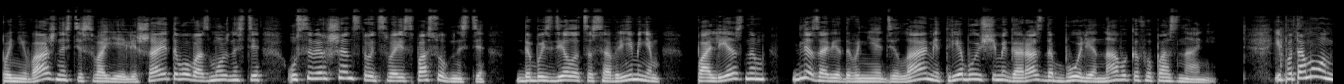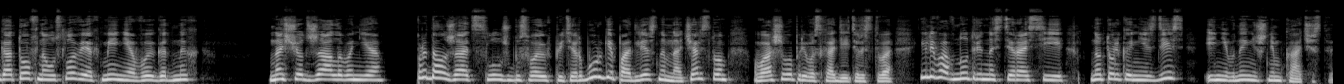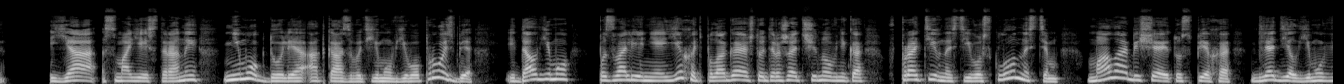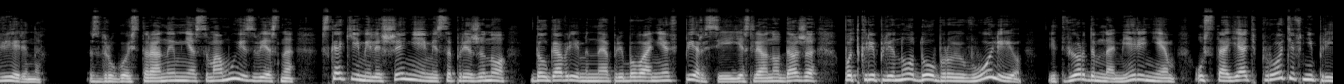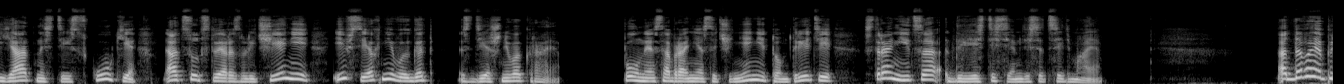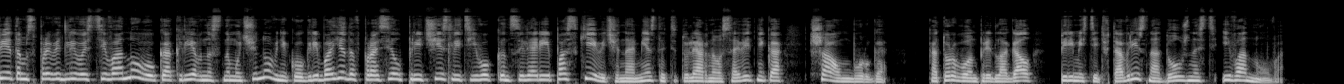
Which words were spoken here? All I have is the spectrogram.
по неважности своей лишает его возможности усовершенствовать свои способности, дабы сделаться со временем полезным для заведования делами, требующими гораздо более навыков и познаний. И потому он готов на условиях менее выгодных – насчет жалования продолжать службу свою в Петербурге под лесным начальством вашего превосходительства или во внутренности России, но только не здесь и не в нынешнем качестве. Я, с моей стороны, не мог долее отказывать ему в его просьбе и дал ему позволение ехать, полагая, что держать чиновника в противность его склонностям мало обещает успеха для дел ему вверенных. С другой стороны, мне самому известно, с какими лишениями сопряжено долговременное пребывание в Персии, если оно даже подкреплено добрую волею и твердым намерением устоять против неприятностей, скуки, отсутствия развлечений и всех невыгод здешнего края. Полное собрание сочинений, том 3, страница 277. Отдавая при этом справедливость Иванову, как ревностному чиновнику, Грибоедов просил причислить его к канцелярии Паскевича на место титулярного советника Шаумбурга, которого он предлагал переместить в Таврис на должность Иванова.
